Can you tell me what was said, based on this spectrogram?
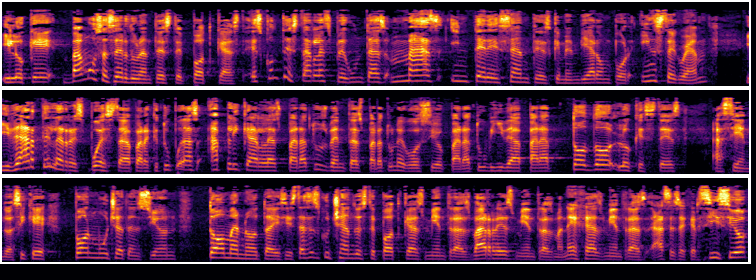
y lo que vamos a hacer durante este podcast es contestar las preguntas más interesantes que me enviaron por Instagram y darte la respuesta para que tú puedas aplicarlas para tus ventas, para tu negocio, para tu vida, para todo lo que estés haciendo. Así que pon mucha atención, toma nota y si estás escuchando este podcast mientras barres, mientras manejas, mientras haces ejercicio,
